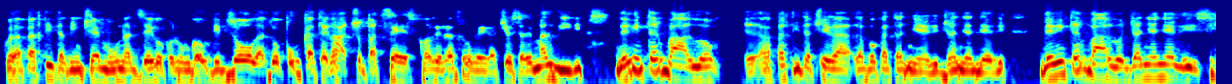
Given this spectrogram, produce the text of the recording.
quella partita, vincemmo 1-0 con un gol di Zola dopo un catenaccio pazzesco, allenatore era Cesare Maldini. Nell'intervallo eh, alla partita c'era l'avvocato Agnelli, Gianni Agnelli. Nell'intervallo Gianni Agnelli si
